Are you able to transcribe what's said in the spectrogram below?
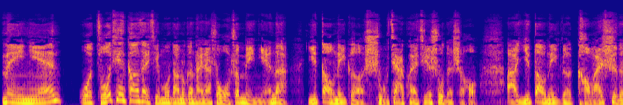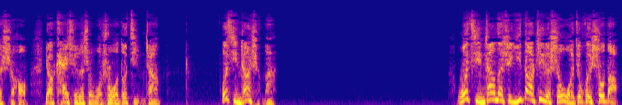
每年我昨天刚在节目当中跟大家说，我说每年呢，一到那个暑假快结束的时候，啊，一到那个考完试的时候，要开学的时候，我说我都紧张。我紧张什么？我紧张的是一到这个时候，我就会收到。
